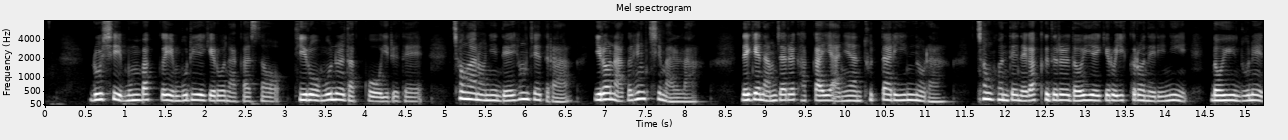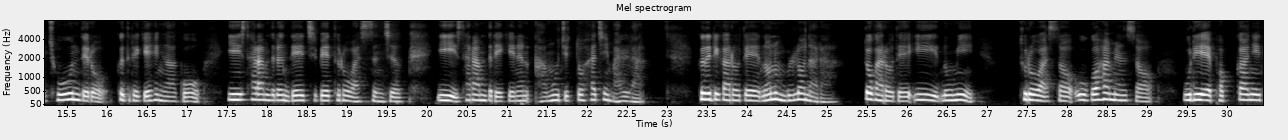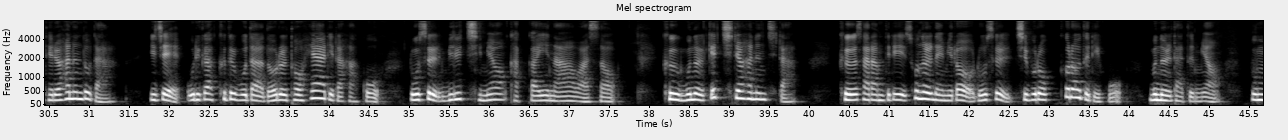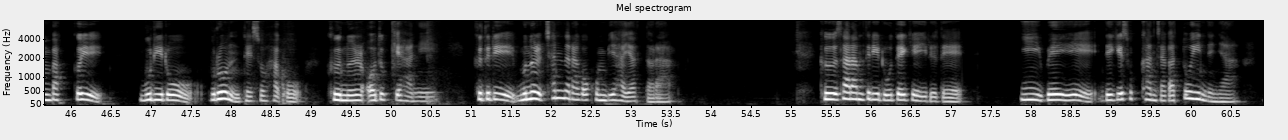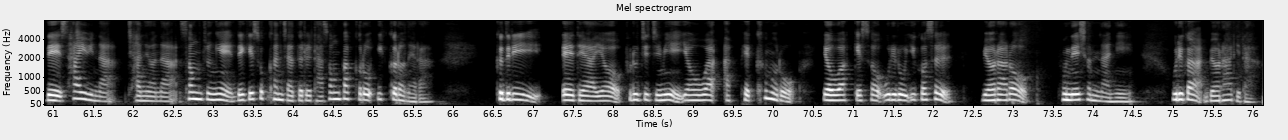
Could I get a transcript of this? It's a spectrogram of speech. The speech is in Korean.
롯이 문 밖의 무리에게로 나가서 뒤로 문을 닫고 이르되 청하노니 내 형제들아 이런 악을 행치 말라. 내게 남자를 가까이 아니한 두 딸이 있노라. 청컨대 내가 그들을 너희에게로 이끌어내리니 너희 눈에 좋은 대로 그들에게 행하고 이 사람들은 내 집에 들어왔은즉 이 사람들에게는 아무 짓도 하지 말라. 그들이 가로되 너는 물러나라. 또 가로되 이 놈이 들어와서 우거하면서 우리의 법관이 되려 하는도다. 이제 우리가 그들보다 너를 더 헤아리라 하고 롯을 밀치며 가까이 나아와서 그 문을 깨치려 하는지라. 그 사람들이 손을 내밀어 롯을 집으로 끌어들이고 문을 닫으며 문 밖의 무리로 물론 대소하고 그 눈을 어둡게 하니 그들이 문을 찾느라고 곤비하였더라. 그 사람들이 롯에게 이르되 이 외에 내게 속한 자가 또 있느냐? 내 사위나 자녀나 성 중에 내게 속한 자들을 다 성 밖으로 이끌어내라. 그들이에 대하여 부르짖음이 여호와 앞에 크므로 여호와께서 우리로 이것을 멸하러 보내셨나니 우리가 멸하리라.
